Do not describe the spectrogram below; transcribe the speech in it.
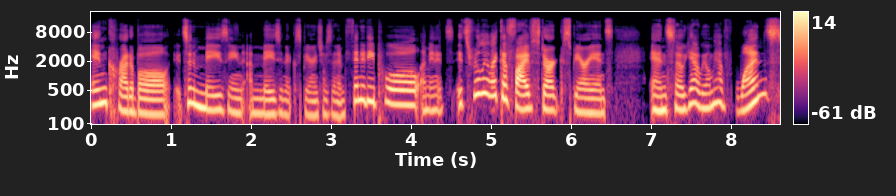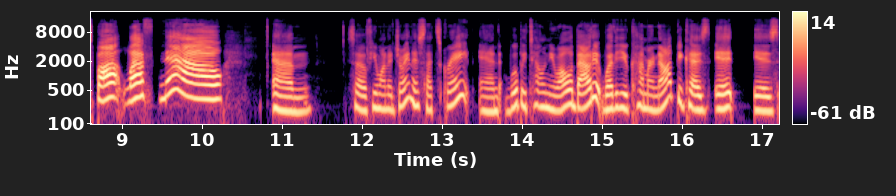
incredible. It's an amazing, amazing experience. There's an infinity pool. I mean, it's it's really like a five star experience. And so, yeah, we only have one spot left now. Um, so if you want to join us, that's great, and we'll be telling you all about it, whether you come or not, because it is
